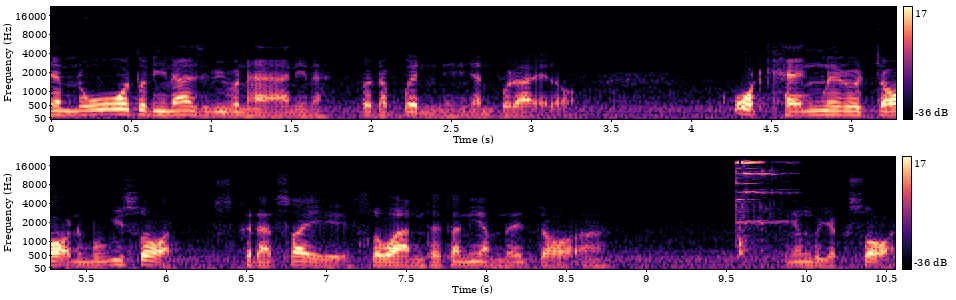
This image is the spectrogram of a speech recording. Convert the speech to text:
ยันโอ้ตัวนี้น่าสิมีปัญหานี่นะตัวดับเบิลนี่ยันบ่ได้ดอกโคตรแข็งเลยเนาเจาะนี่บ่มีซอดขนาดไส้สว่านไทเทเนียมได้เจาะอะ ยังไม่อยากสอด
